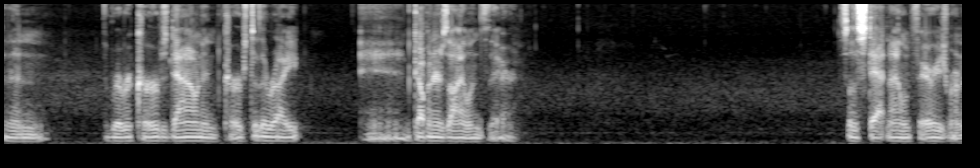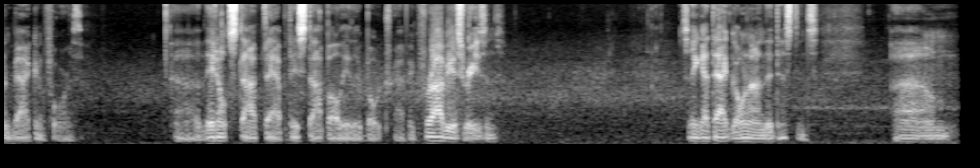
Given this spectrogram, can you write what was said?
and then the river curves down and curves to the right, and Governor's Island's there. So the Staten Island ferry's running back and forth. Uh, they don't stop that, but they stop all the other boat traffic for obvious reasons. So you got that going on in the distance. Um,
